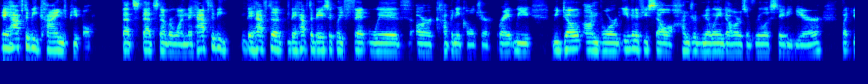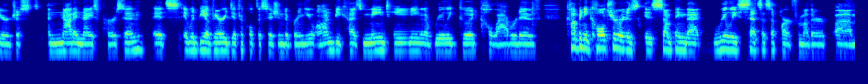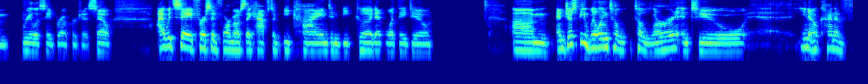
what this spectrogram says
They have to be kind people that's that's number one. They have to be they have to they have to basically fit with our company culture right? We we don't onboard even if you sell a hundred million dollars of real estate a year but you're just a, not a nice person it's it would be a very difficult decision to bring you on because maintaining a really good collaborative company culture is is something that really sets us apart from other um, real estate brokerages. So I would say first and foremost, they have to be kind and be good at what they do. Um, and just be willing to, to learn and to, you know, kind of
